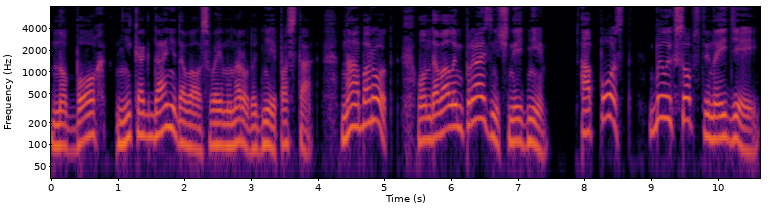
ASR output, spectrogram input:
Но Бог никогда не давал своему народу дней поста. Наоборот, Он давал им праздничные дни — а пост был их собственной идеей.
